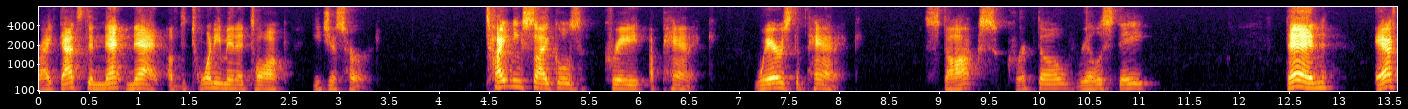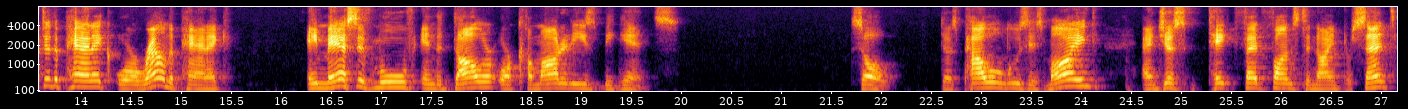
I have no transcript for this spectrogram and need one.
right? That's the net net of the 20 minute talk you just heard. Tightening cycles create a panic. Where's the panic? Stocks, crypto, real estate. Then, after the panic or around the panic, a massive move in the dollar or commodities begins. So, does Powell lose his mind and just take Fed funds to 9%,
